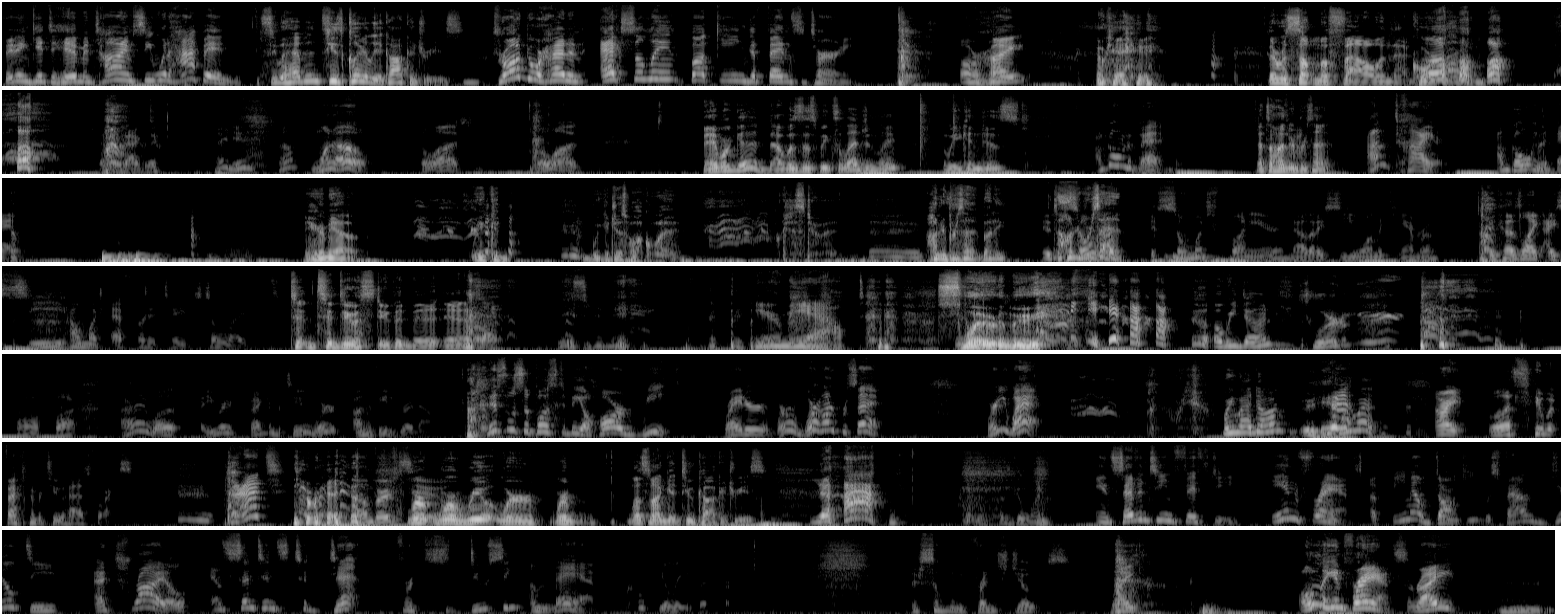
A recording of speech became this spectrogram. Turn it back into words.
They didn't get to him in time. See what happened. see what happens. He's clearly a cockatrice. Trogdor had an excellent fucking defense attorney. All right. Okay. there was something afoul in that courtroom. Exactly. Hey, dude. Well, 1 0. Go us. Go us. and we're good. That was this week's allegedly. We can just. I'm going to bed. That's hundred percent. I'm tired. I'm going to bed. Hear me out. We could. we could just walk away. We could just do it. Hundred percent, buddy. It's hundred so, percent. it's so much funnier now that I see you on the camera. Because, like, I see how much effort it takes to, like, To to do a stupid bit. Yeah. it's like, listen to me. Hear me out. Swear to me. yeah. Are we done? Swear to me. oh fuck. All right. Well, are you ready for fact number two? We're undefeated right now. this was supposed to be a hard week, writer. We're we're 100. percent Where are you at? Where you at, dog? Where Yeah. you at? All right. Well, let's see what fact number two has for us. Fact number 2 we're we're real. We're we're. Let's not get too cockatrice. Yeah. That's a good one. In 1750, in France, a female donkey was found guilty at trial and sentenced to death for seducing a man to copulate with her. There's so many French jokes. Like, only in France, right? Mm.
